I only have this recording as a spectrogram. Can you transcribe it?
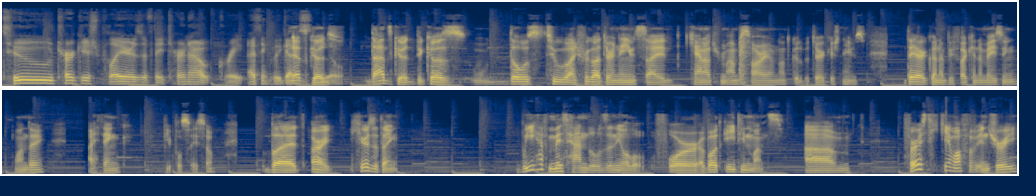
two Turkish players if they turn out great. I think we got. That's good. That's good because those two, I forgot their names. I cannot remember. I'm sorry, I'm not good with Turkish names. They are gonna be fucking amazing one day. I think people say so. But alright, here's the thing. We have mishandled Zaniolo for about 18 months. Um, first, he came off of injury,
